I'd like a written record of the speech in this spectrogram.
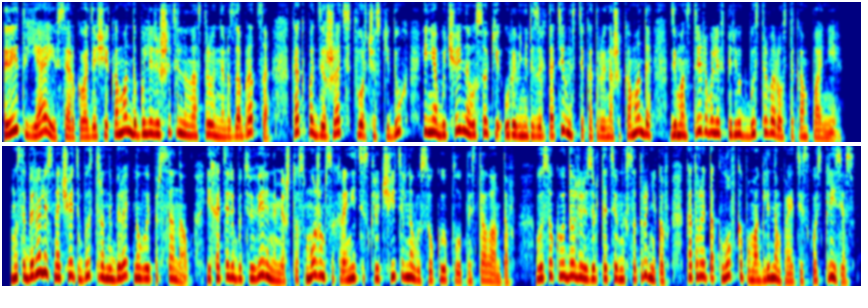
Рид, я и вся руководящая команда были решительно настроены разобраться, как поддержать творческий дух и необычайно высокий уровень результативности, который наши команды демонстрировали в период быстрого роста компании. Мы собирались начать быстро набирать новый персонал и хотели быть уверенными, что сможем сохранить исключительно высокую плотность талантов, высокую долю результативных сотрудников, которые так ловко помогли нам пройти сквозь кризис –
